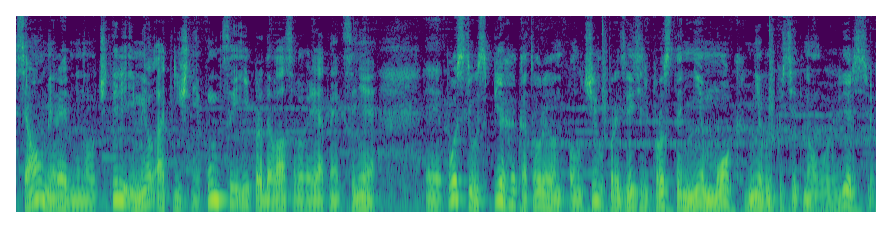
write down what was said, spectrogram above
Xiaomi Redmi Note 4 имел отличные функции и продавался во вероятной цене. Э, после успеха, который он получил, производитель просто не мог не выпустить новую версию.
